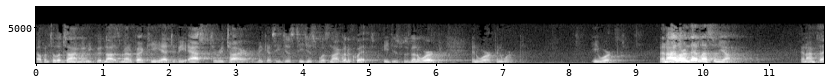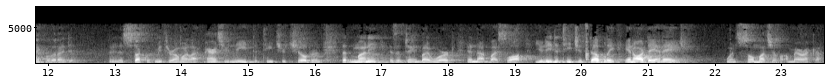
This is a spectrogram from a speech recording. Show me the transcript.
up until the time when he could not. As a matter of fact, he had to be asked to retire because he just he just was not going to quit. He just was going to work and work and work. He worked. And I learned that lesson young. And I'm thankful that I did. And it has stuck with me throughout my life. Parents, you need to teach your children that money is obtained by work and not by sloth. You need to teach it doubly in our day and age when so much of America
